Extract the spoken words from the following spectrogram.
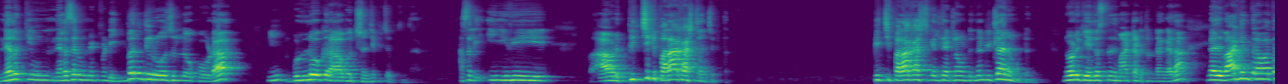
నెలకి నెలసరి ఉండేటువంటి ఇబ్బంది రోజుల్లో కూడా గుళ్ళోకి రావచ్చు అని చెప్పి చెప్తున్నారు. అసలు ఈ- ఇది ఆవిడ పిచ్చికి పరాకాష్ట అని చెప్తారు. పిచ్చి పరాకాష్ఠకి వెళ్తే ఎట్లా ఉంటుందంటే ఇట్లానే ఉంటుంది. నోటికి ఏదొస్తుంది మాట్లాడుతుంటాం కదా. ఇంకా అది వాగిన తర్వాత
